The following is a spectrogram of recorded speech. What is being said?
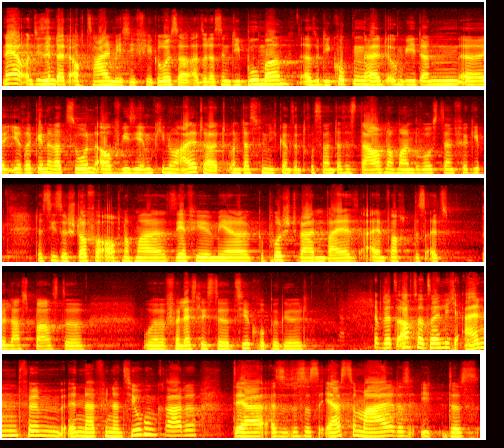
Naja, und sie sind halt auch zahlenmäßig viel größer. Also das sind die Boomer, also die gucken halt irgendwie dann äh, ihre Generation auch, wie sie im Kino altert. Und das finde ich ganz interessant, dass es da auch nochmal ein Bewusstsein für gibt, dass diese Stoffe auch nochmal sehr viel mehr gepusht werden, weil einfach das als belastbarste oder verlässlichste Zielgruppe gilt. Ich habe jetzt auch tatsächlich einen Film in der Finanzierung gerade, der, also das ist das erste Mal, dass ich, dass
